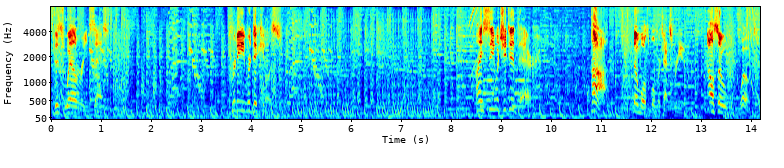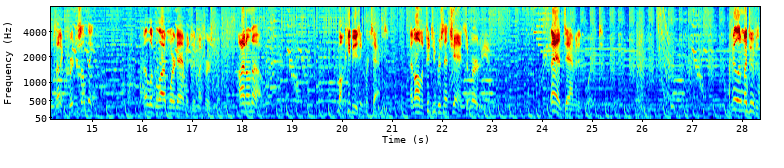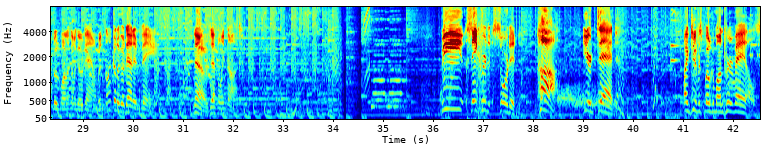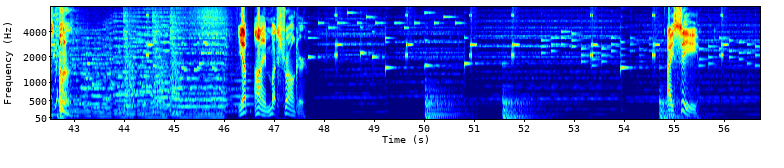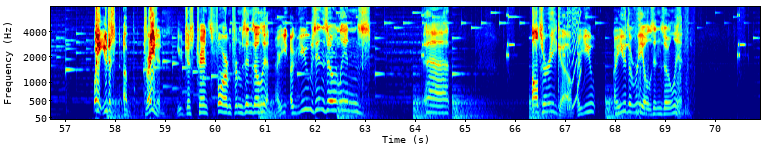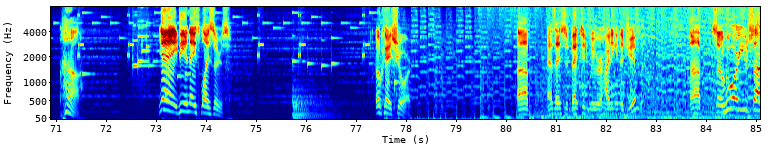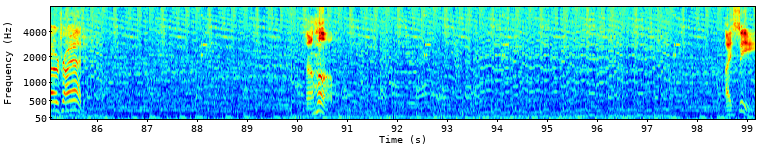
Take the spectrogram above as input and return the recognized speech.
This Walrein set. Pretty ridiculous. I see what you did there. Ha! No multiple protects for you. Also, whoa, was that a crit or something? That looked a lot more damage than my first one. I don't know. Come on, keep using protect. And I'll have a 50% chance to murder you. And damn it, it worked. I feel like my Doofus Pokemon is gonna go down, but it's not gonna go down in vain. No, definitely not. Be Sacred Sworded. Ha! You're dead! My Doofus Pokemon prevails! Yep, I am much stronger. I see. Wait, you just... Uh, Drayden! You just transformed from Zinzolin. Are you, are you Zinzolin's... Uh... Alter ego? Are you... Are you the real Zinzolin? Huh. Yay, DNA splicers! Okay, sure. Uh, as I suspected, we were hiding in the gym? Uh, so who are you, Sire Triad? Uh-huh. I see.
